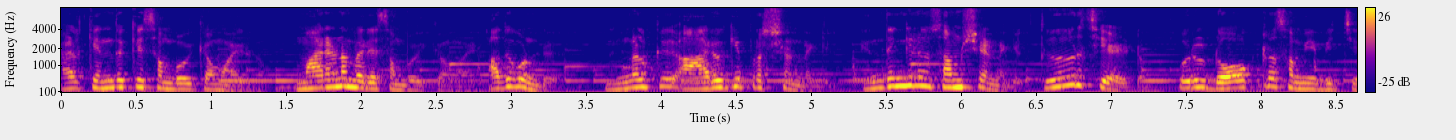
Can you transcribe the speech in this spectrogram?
അയാൾക്ക് എന്തൊക്കെ സംഭവിക്കാമായിരുന്നു? മരണം വരെ സംഭവിക്കാമായിരുന്നു. അതുകൊണ്ട് നിങ്ങൾക്ക് ആരോഗ്യ പ്രശ്നം ഉണ്ടെങ്കിൽ എന്തെങ്കിലും സംശയം ഉണ്ടെങ്കിൽ തീർച്ചയായിട്ടും ഒരു ഡോക്ടറെ സമീപിച്ച്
